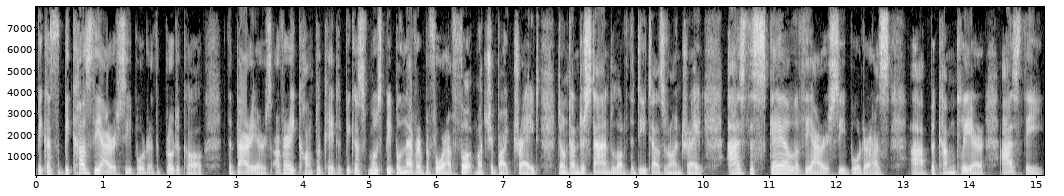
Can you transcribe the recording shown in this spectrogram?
because because the Irish Sea border, the protocol, the barriers are very complicated because most people never before have thought much about trade, don't understand a lot of the details around trade. As the scale of the Irish Sea border has uh, become clear, as the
